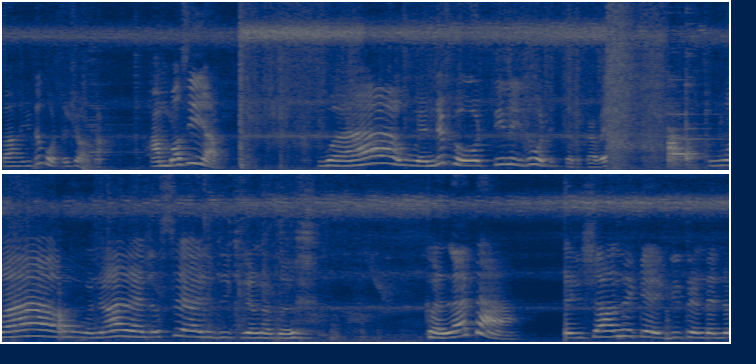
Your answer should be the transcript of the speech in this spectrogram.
ദാ, ഇത് പൊട്ടിച്ചോക്കാം അമ്പോസ് ചെയ്യാം. വാവ് ബോട്ടിൽ ഇത് പൊട്ടിച്ചെടുക്കാവേ. വാവ് ഞാൻ രഹസ്യമായിരിക്കണത് കൊള്ളാട്ടാ. ഇഷാന്നൊക്കെ എഴുതിയിട്ടുണ്ട് എന്റെ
